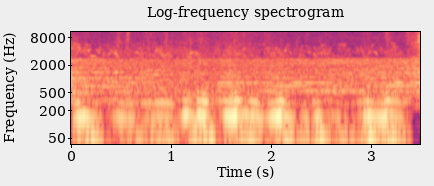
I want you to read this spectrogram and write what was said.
Thank you.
